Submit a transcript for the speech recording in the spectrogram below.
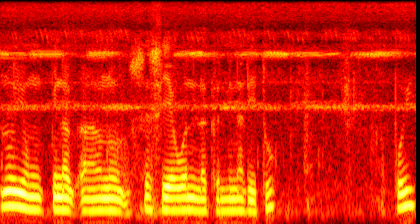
Ano yung pinag ano sasayawan nila kanina dito? Apoy.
